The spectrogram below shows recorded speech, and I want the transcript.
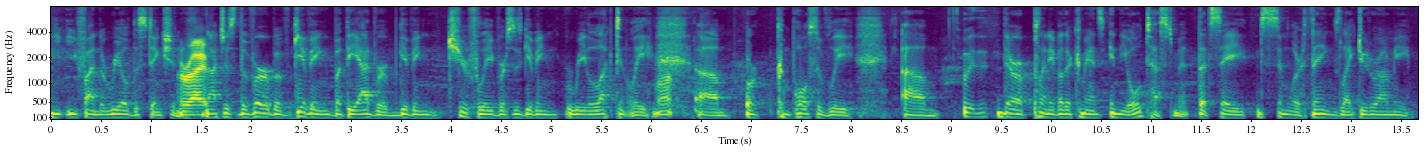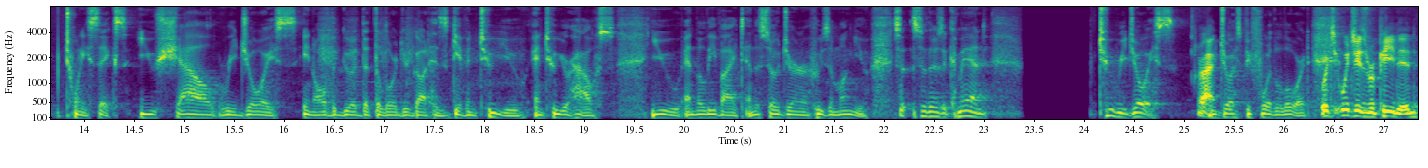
y- you find the real distinction. Right. not just the verb of giving but the adverb giving cheerfully versus giving reluctantly um, or compulsively. Um, there are plenty of other commands in the old testament that say similar things like deuteronomy 26 you shall rejoice in all the good that the lord your god has given to you and to your house you and the levite and the sojourner who's among you. So, so there's a command to rejoice Right. rejoice before the lord which which is repeated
